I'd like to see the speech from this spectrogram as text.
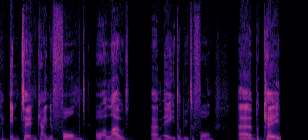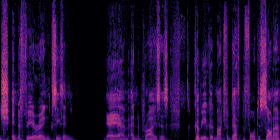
in turn kind of formed or allowed um, AEW to form. Uh, but Cage interfering because he's in yeah, yeah. um, enterprises. Could be a good match for Death Before Dishonor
